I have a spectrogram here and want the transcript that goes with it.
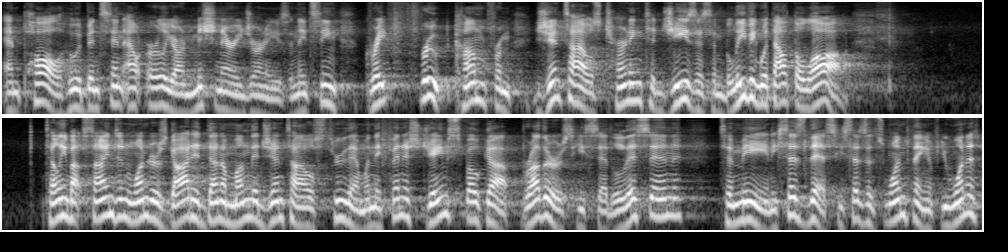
and Paul, who had been sent out earlier on missionary journeys. And they'd seen great fruit come from Gentiles turning to Jesus and believing without the law telling about signs and wonders God had done among the Gentiles through them. When they finished, James spoke up. Brothers, he said, listen to me. And he says this he says it's one thing. If you want to,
